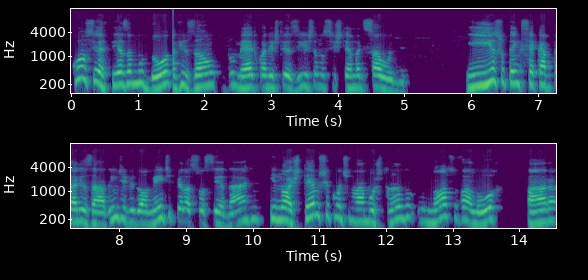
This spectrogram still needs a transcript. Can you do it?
com certeza mudou a visão do médico anestesista no sistema de saúde. E isso tem que ser capitalizado individualmente pela sociedade, e nós temos que continuar mostrando o nosso valor para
